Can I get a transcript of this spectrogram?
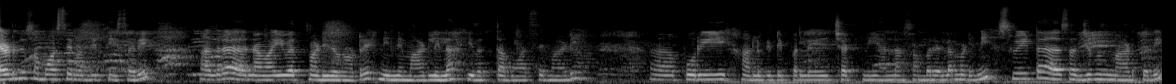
ಎರಡು ದಿವಸ ಅಮಾವಾಸ್ಯೆ ಬಂದಿತ್ತು ಈ ಸರಿ. ಆದ್ರೆ ನಾವು ಇವತ್ತು ಮಾಡಿದ್ದೇವೆ ನೋಡ್ರಿ. ನಿನ್ನೆ ಮಾಡಲಿಲ್ಲ. ಇವತ್ತು ಅಮಾವಾಸ್ಯೆ ಮಾಡಿ ಪೂರಿ, ಆಲೂಗಡ್ಡೆ ಪಲ್ಯ ಚಟ್ನಿ, ಅನ್ನ, ಸಾಂಬಾರು ಎಲ್ಲ ಮಾಡೀನಿ. ಸ್ವೀಟ ಸಂಜೆ ಮುಂದೆ ಮಾಡ್ತೀನಿ.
